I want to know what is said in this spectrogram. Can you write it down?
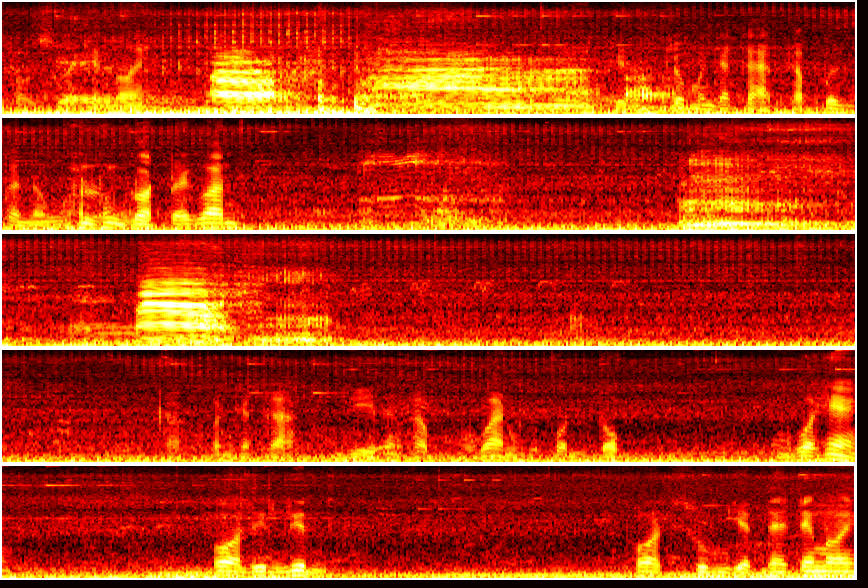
เขาสวยจังน้อยพี่น้องชมบรรยากาศครับเบิ่งกันน้องวันลงรถไปก่อน ครับบรรยากาศดี นะครับหมู่บ้านก็ฝนตกมันก็แห้งก็ลิ่นลิ่นๆก็ซุ่มเย็นได้จังหน่อย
